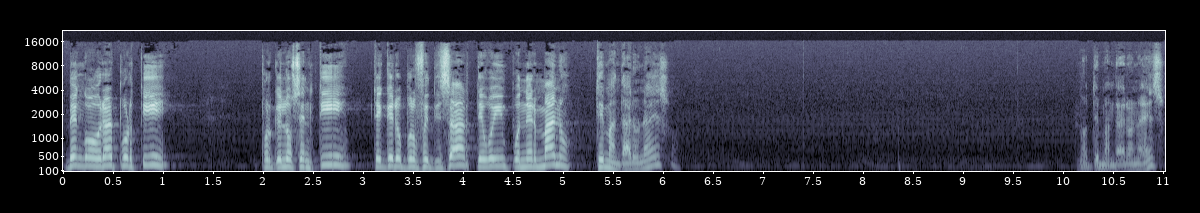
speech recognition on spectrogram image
vengo a orar por ti porque lo sentí, te quiero profetizar, te voy a imponer mano. ¿Te mandaron a eso? Te mandaron a eso.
